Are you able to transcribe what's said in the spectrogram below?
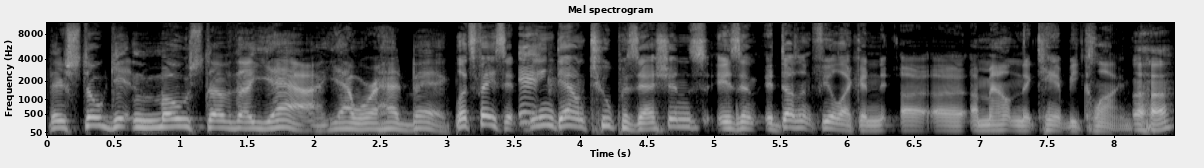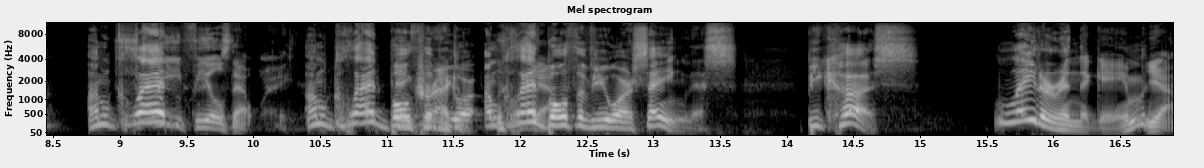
they're still getting most of the yeah, yeah, we're ahead big. Let's face it, being down two possessions isn't. It doesn't feel like an, a, a, a mountain that can't be climbed. uh-huh. I'm glad he feels that way. I'm glad both of you are I'm glad Yeah. both of you are saying this because later in the game Yeah,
